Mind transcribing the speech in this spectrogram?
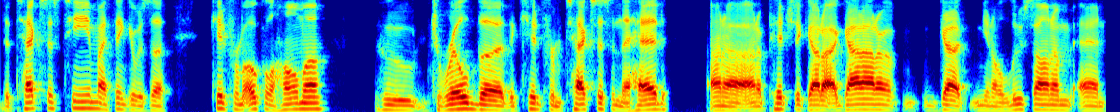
the texas team. I think it was a kid from oklahoma who drilled the the kid from texas in the head on a on a pitch that got got out of got you know loose on him. And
